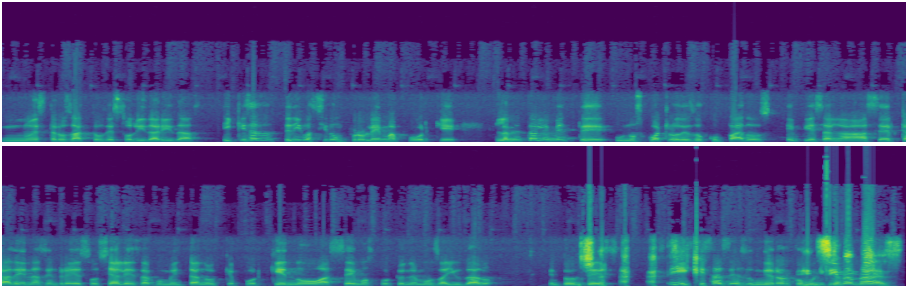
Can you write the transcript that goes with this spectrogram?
nuestros actos de solidaridad. Y quizás te digo, ha sido un problema porque lamentablemente unos cuatro desocupados empiezan a hacer cadenas en redes sociales argumentando que por qué no hacemos, por qué no hemos ayudado. Entonces, sí, quizás es un error comunicativo. Encima más.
